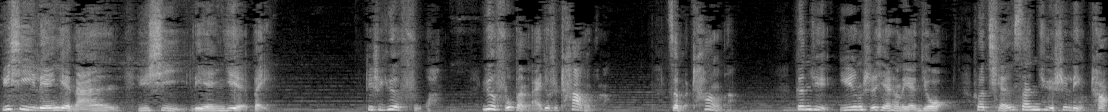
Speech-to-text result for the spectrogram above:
鱼戏莲叶南，鱼戏莲叶北。这是乐府啊，乐府本来就是唱的嘛。怎么唱呢？根据余英时先生的研究，说前三句是领唱，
